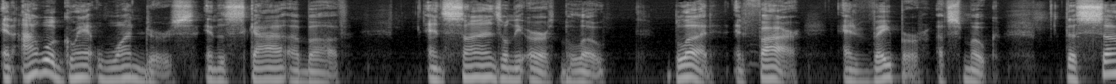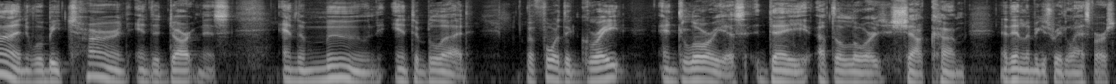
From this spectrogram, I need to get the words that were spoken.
And I will grant wonders in the sky above and signs on the earth below blood and fire and vapor of smoke. The sun will be turned into darkness and the moon into blood before the great and glorious day of the Lord shall come. And then let me just read the last verse.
